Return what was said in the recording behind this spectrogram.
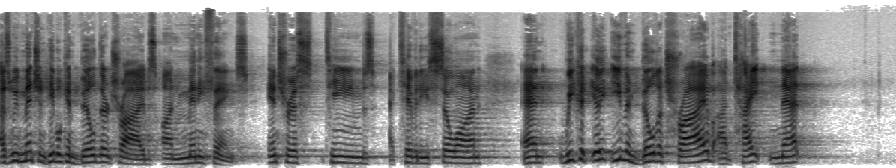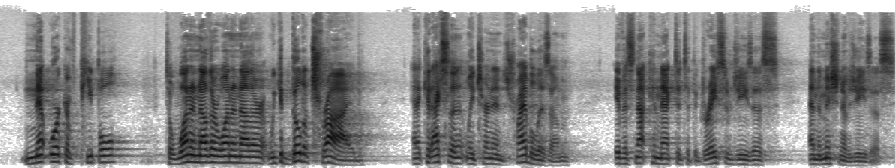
as we've mentioned, people can build their tribes on many things interests, teams, activities, so on. And we could even build a tribe, a tight net network of people to one another, one another. We could build a tribe, and it could accidentally turn into tribalism if it's not connected to the grace of Jesus and the mission of Jesus.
